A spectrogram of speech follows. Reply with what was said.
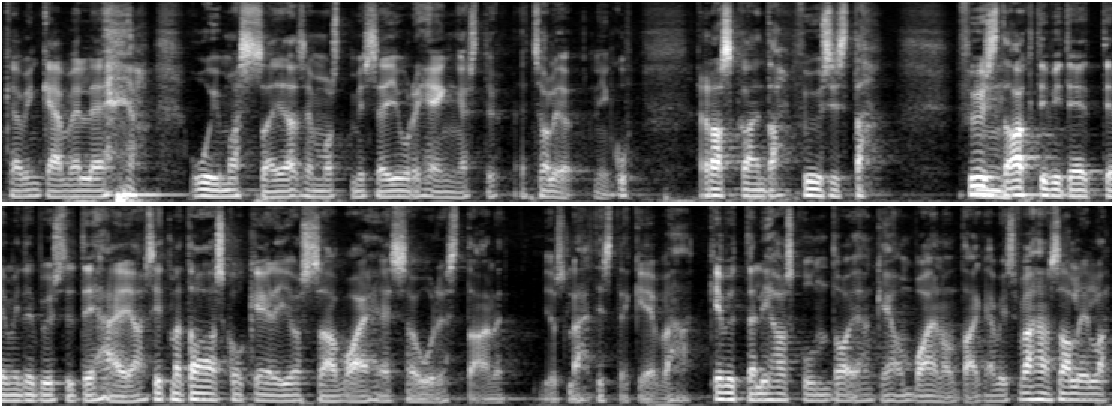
kävin kävelee ja uimassa ja semmoista, missä ei juuri hengästy. Et se oli niin kuin, raskainta fyysistä fyysistä mm. aktiviteettia, mitä pystyy tehdä, ja sitten mä taas kokeilin jossain vaiheessa uudestaan, että jos lähtisi tekemään vähän kevyttä lihaskuntoa ihan kehon painon, tai kävisi vähän salilla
